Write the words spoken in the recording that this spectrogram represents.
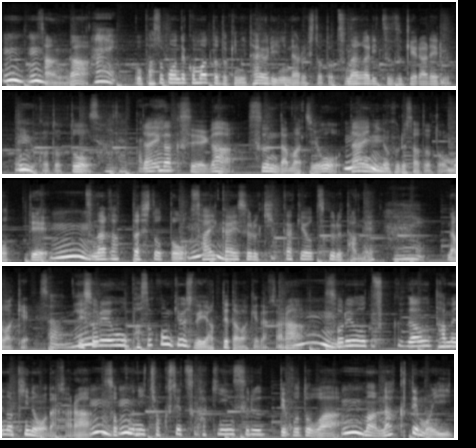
うんうん。さんがはい。こうパソコンで困った時に頼りになる人とつながり続けられるっていうことと、大学生が住んだ町を第二のふるさとと思ってうん。つながった人と再会するきっかけを作るためはい。なわけ。そでそれをパソコン教室でやってたわけだから、うん。それを使うための機能だから、うんうん。そこに直接課金するってことは、うん。まあなくてもいい、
